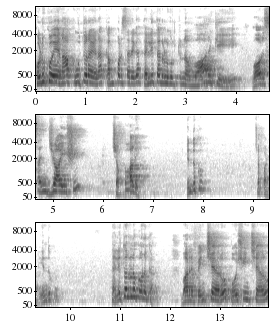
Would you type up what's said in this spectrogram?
కొడుకు అయినా కూతురైనా కంపల్సరీగా తల్లిదండ్రులు ఉంటున్న వారికి వారు సంజాయిషి చెప్పాలి. ఎందుకు? చెప్పండి. ఎందుకు? తల్లిదండ్రులు కొనుక. వారిని పెంచారు పోషించారు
